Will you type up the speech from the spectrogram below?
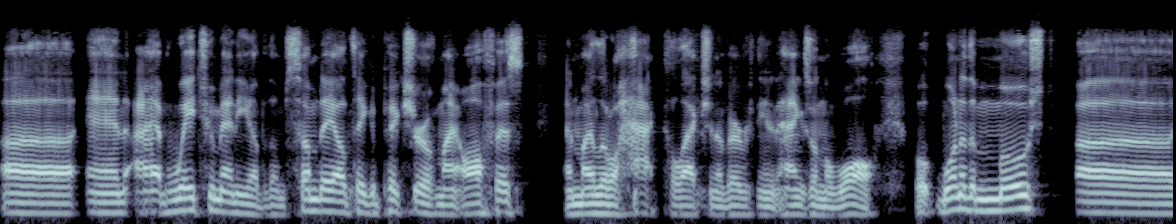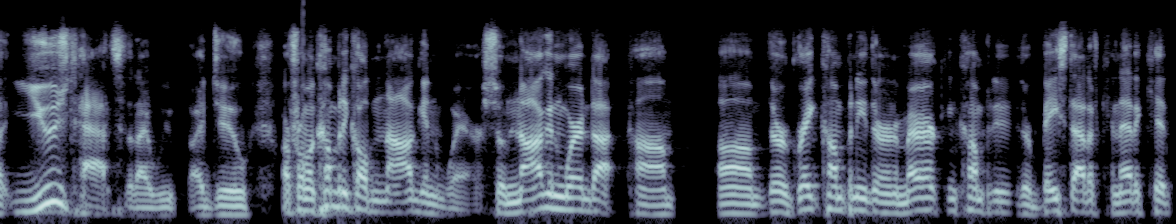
Uh, and I have way too many of them. Someday I'll take a picture of my office and my little hat collection of everything that hangs on the wall. But one of the most uh, used hats that I, I do are from a company called Nogginware. So nogginware.com. Um, they're a great company. They're an American company. They're based out of Connecticut.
